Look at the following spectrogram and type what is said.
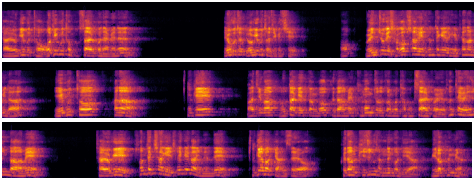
자, 여기부터, 어디부터 복사할 거냐면은, 여기부터, 여기부터지, 그치? 어? 왼쪽에 작업창에 선택하는 게 편합니다. 얘부터 하나, 두 개, 마지막 못하게 했던 거, 그 다음에 구멍 뚫었던 거 다 복사할 거예요. 선택을 해준 다음에, 자, 여기 선택창이 세 개가 있는데, 두 개밖에 안 써요. 그 다음 기준 잡는 건 얘야. 미러 평면.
